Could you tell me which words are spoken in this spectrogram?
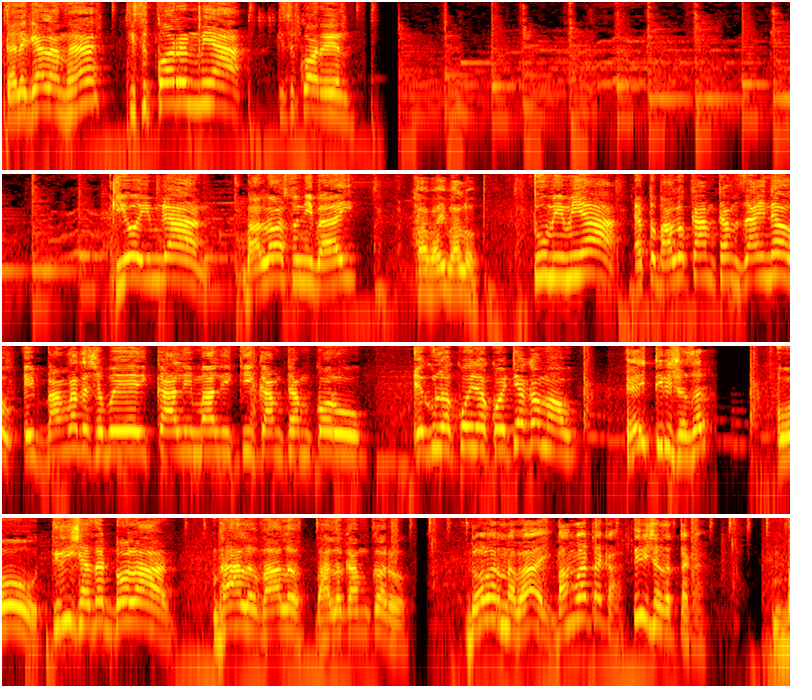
তাহলে গেলাম হ্যাঁ? কিছু করেন মিয়া কিছু করেন। কিও ইমরান? ভালো আছুনি ভাই? হ্যাঁ ভাই ভালো। তুমি মিয়া এত ভালো কাম ঠাম যাই নাও এই বাংলাদেশে বই এই কালি মালি কি কাম ঠাম করো? এগুলা কইরা কয়টা কামাও এই তিরিশ হাজার। ও তিরিশ হাজার ডলার। ভালো ভালো ভালো কাম করো। ডলার না ভাই বাংলা টাকা তিরিশ হাজার টাকা।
